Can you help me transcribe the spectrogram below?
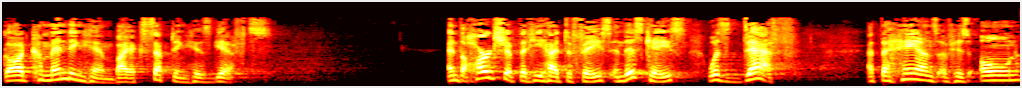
God commending him by accepting his gifts. And the hardship that he had to face in this case was death at the hands of his own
